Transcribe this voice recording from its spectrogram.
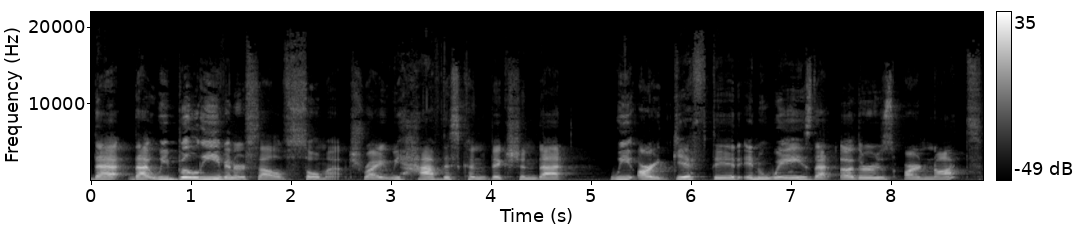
that that we believe in ourselves so much, right? We have this conviction that we are gifted in ways that others are not.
